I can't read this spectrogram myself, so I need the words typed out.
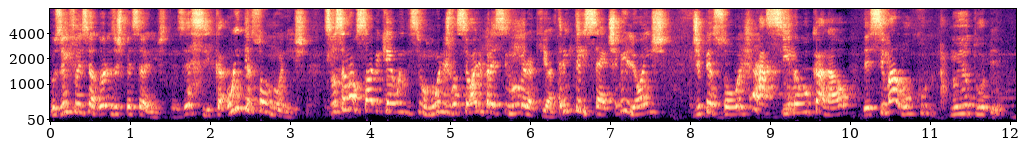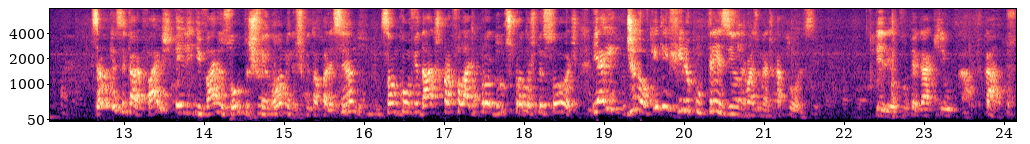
Os influenciadores especialistas. Esse, o Whindersson Nunes. Se você não sabe quem é o Whindersson Nunes, você olhe para esse número aqui, ó, 37 milhões de pessoas assinam o canal desse maluco no YouTube. Sabe o que esse cara faz? Ele e vários outros fenômenos que estão aparecendo são convidados para falar de produtos para outras pessoas. E aí, de novo, quem tem filho com 13 anos, mais ou menos, 14? Beleza, eu vou pegar aqui o Carlos. Carlos,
